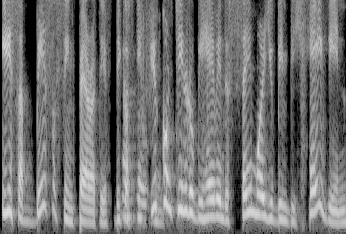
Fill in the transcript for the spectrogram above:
It is a business imperative because Absolutely. if you continue to behave in the same way you've been behaving,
